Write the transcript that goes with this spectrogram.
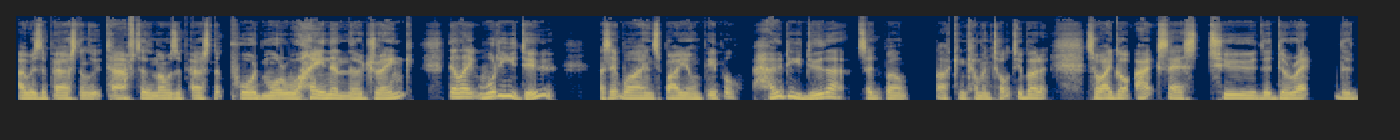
I was the person that looked after them, I was the person that poured more wine in their drink. They're like, What do you do? I said, Well, I inspire young people. How do you do that? I said, Well, I can come and talk to you about it. So I got access to the direct the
